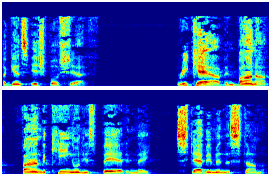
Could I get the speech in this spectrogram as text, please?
against Ishbosheth. Rechab and Baanah find the king on his bed and they stab him in the stomach.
